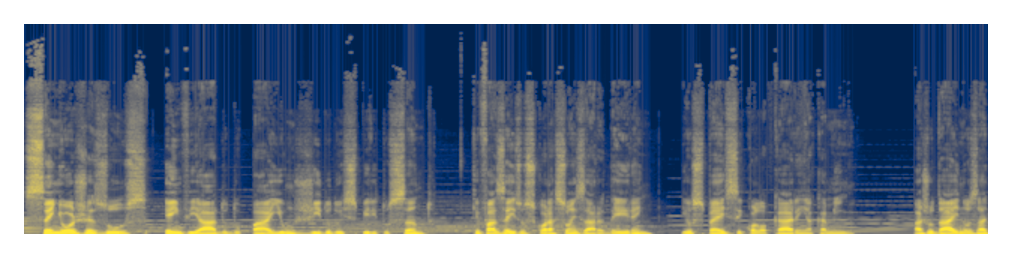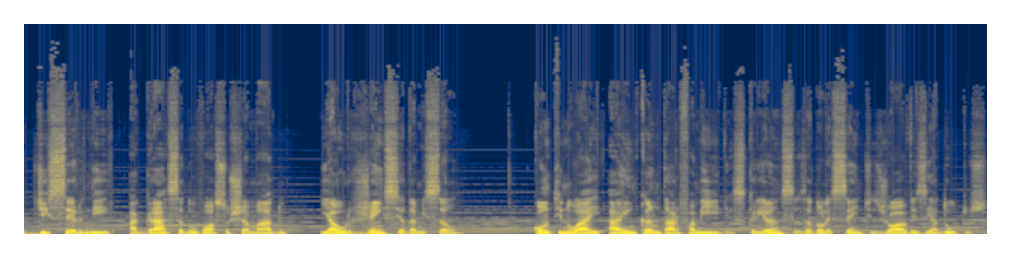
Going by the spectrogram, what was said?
Senhor Jesus, enviado do Pai e ungido do Espírito Santo, que fazeis os corações arderem e os pés se colocarem a caminho. Ajudai-nos a discernir a graça do vosso chamado e a urgência da missão. Continuai a encantar famílias, crianças, adolescentes, jovens e adultos,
